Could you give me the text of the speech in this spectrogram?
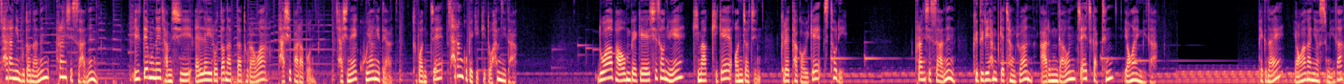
사랑이 묻어나는 프란시스 하는 일 때문에 잠시 LA로 떠났다 돌아와 다시 바라본 자신의 고향에 대한 두 번째 사랑 고백이기도 합니다. 노아 바움백의 시선 위에 기막히게 얹어진 그레타 거익의 스토리. 프란시스 하는 그들이 함께 창조한 아름다운 재즈 같은 영화입니다. 백은하의 영화관이었습니다.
